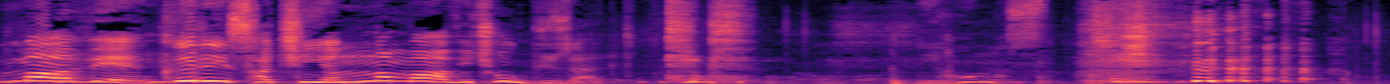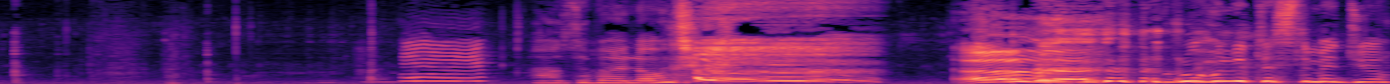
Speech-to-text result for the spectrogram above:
Mavi. Gri saçın yanına mavi. Çok güzel. Niye olmasın? Ağzı böyle olacak. Ruhunu teslim ediyor.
